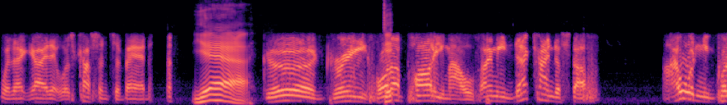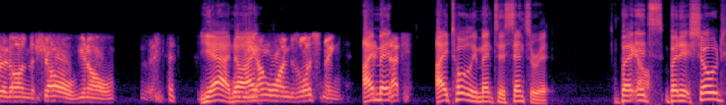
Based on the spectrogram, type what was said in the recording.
with that guy that was cussing so bad. Yeah. Good grief. What Did- a potty mouth. I mean, that kind of stuff. I wouldn't even put it on the show, you know, Yeah, no, the I young ones listening. I meant That's I totally meant to censor it, but Yeah. it's but it showed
